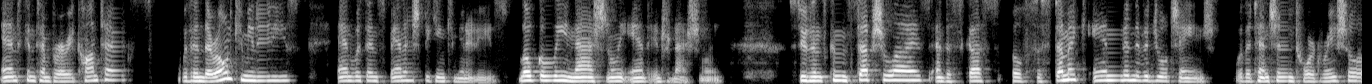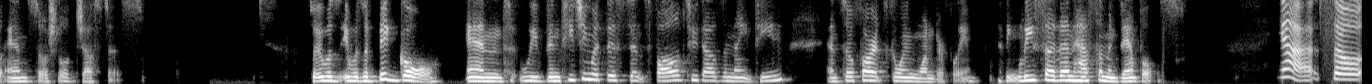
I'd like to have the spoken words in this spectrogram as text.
and contemporary contexts, within their own communities, and within Spanish-speaking communities, locally, nationally, and internationally. Students conceptualize and discuss both systemic and individual change with attention toward racial and social justice. So it was, it was a big goal and we've been teaching with this since fall of 2019. And so far it's going wonderfully. I think Lisa then has some examples. Yeah, so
